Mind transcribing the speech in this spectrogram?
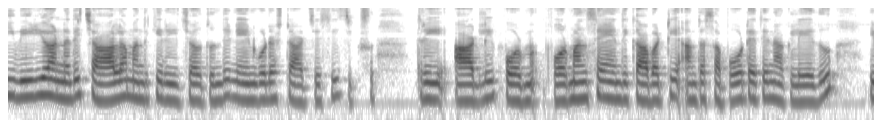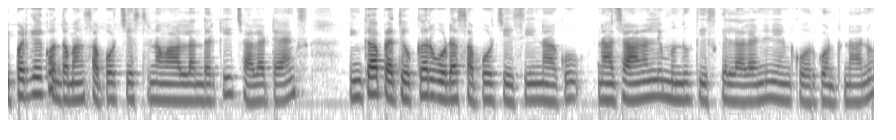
ఈ వీడియో అన్నది చాలా మందికి రీచ్ అవుతుంది. నేను కూడా స్టార్ట్ చేసి సిక్స్ త్రీ ఆర్డ్లీ ఫోర్ ఫోర్ మంత్స్ అయింది కాబట్టి అంత సపోర్ట్ అయితే నాకు లేదు. ఇప్పటికే కొంతమంది సపోర్ట్ చేస్తున్న వాళ్ళందరికీ చాలా థ్యాంక్స్ ఇంకా ప్రతి ఒక్కరు కూడా సపోర్ట్ చేసి నాకు నా ఛానల్ని ముందుకు తీసుకెళ్ళాలని నేను కోరుకుంటున్నాను.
